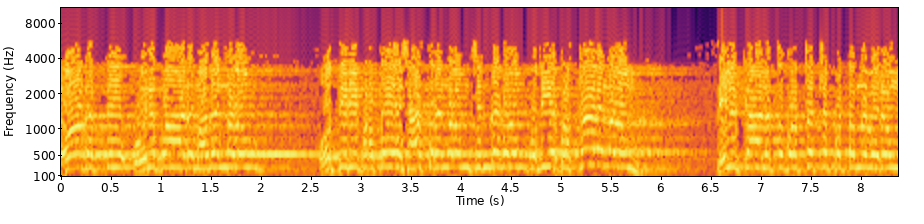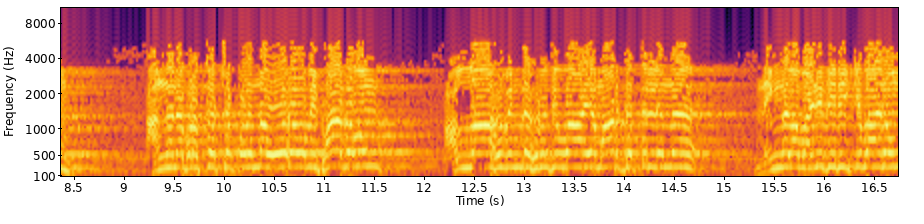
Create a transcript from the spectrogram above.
ലോകത്ത് ഒരുപാട് മതങ്ങളും ഒത്തിരി പ്രത്യയ ശാസ്ത്രങ്ങളും ചിന്തകളും പുതിയ പ്രസ്ഥാനങ്ങളും പിൽക്കാലത്ത് പ്രത്യക്ഷപ്പെട്ടെന്ന് വരും. അങ്ങനെ പ്രത്യക്ഷപ്പെടുന്ന ഓരോ വിഭാഗവും അള്ളാഹുവിന്റെ ഹൃദുവായ മാർഗത്തിൽ നിന്ന് നിങ്ങളെ വഴിതിരിക്കുവാനും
